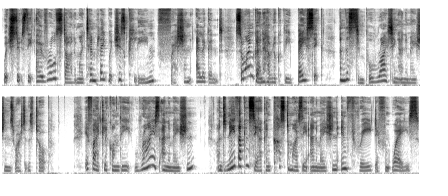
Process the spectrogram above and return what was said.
which suits the overall style of my template, which is clean, fresh, and elegant. So I'm going to have a look at the basic and the simple writing animations right at the top. If I click on the Rise animation, underneath I can see I can customize the animation in three different ways.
